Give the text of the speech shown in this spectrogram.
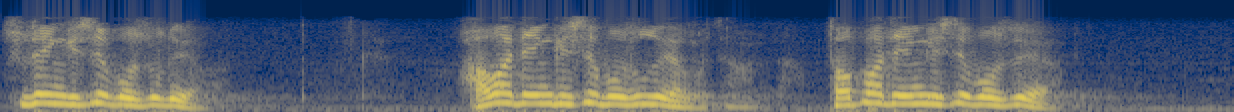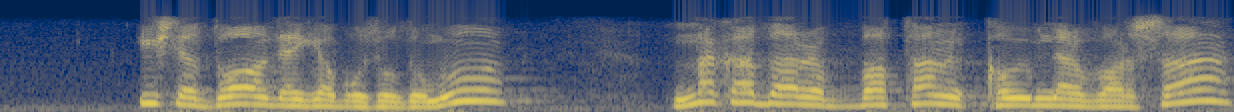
Su dengesi bozuluyor. Hava dengesi bozuluyor muhtemelen. Topa dengesi bozuluyor. İşte doğa denge bozuldu mu ne kadar batan kavimler varsa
